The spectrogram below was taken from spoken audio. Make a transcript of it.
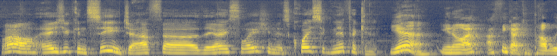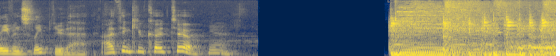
Well, as you can see, Jeff, uh, the isolation is quite significant. Yeah, you know, I, I think I could probably even sleep through that. I think you could too. Yeah. Thank you.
